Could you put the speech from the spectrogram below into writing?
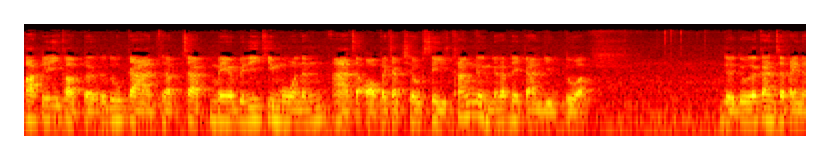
บาร์กลีย์ก่อนเปิดฤดูกาลครับ จากเมลบิลลี่กิลมัวร์นั้นอาจจะออกไปจากเชลซีครั้งหนึ่งนะครับในการยืมตัว เดี๋ยวดูแล้วกันจะไปไหน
